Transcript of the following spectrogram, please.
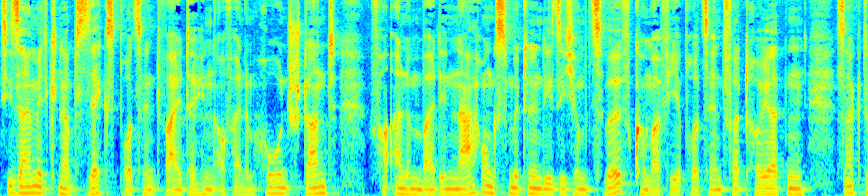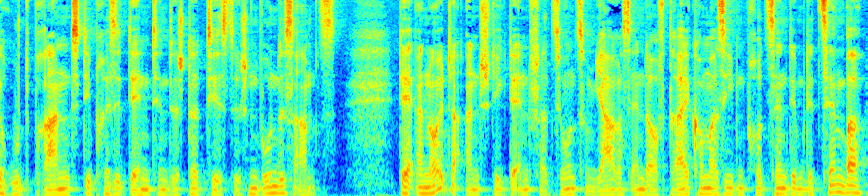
Sie sei mit knapp 6 Prozent weiterhin auf einem hohen Stand, vor allem bei den Nahrungsmitteln, die sich um 12,4 Prozent verteuerten, sagte Ruth Brandt, die Präsidentin des Statistischen Bundesamts. Der erneute Anstieg der Inflation zum Jahresende auf 3,7 Prozent im Dezember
